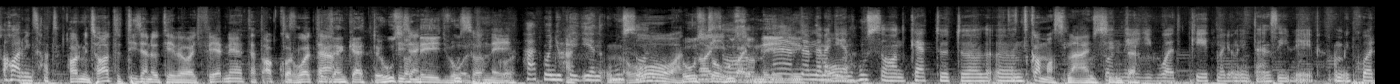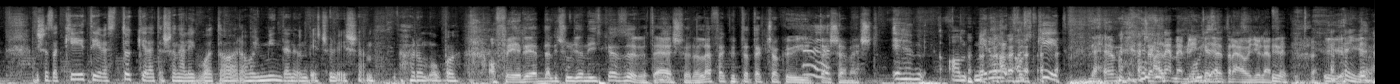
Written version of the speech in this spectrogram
36. 36, 15 éve vagy férnél, tehát akkor voltál. 12, 24 10, volt. 24. Hát mondjuk hát, egy ilyen 20. Ó, hát 20 24 nem, nem, nem, egy ó. ilyen 22-től. Hát kamaszlány 24 négyig volt két nagyon intenzív év, amikor, és ez a két év, ez tökéletesen elég volt arra, hogy minden önbecsülésem a romokba. A férjeddel is ugyanígy kezdődött? Elsőre lefeküdtetek, csak ő írt hát, SMS-t. A Miro hát, az két... Nem, csak hát nem emlékezett ugye? rá, hogy ő lefeküdve. Igen.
